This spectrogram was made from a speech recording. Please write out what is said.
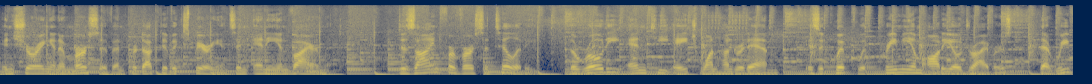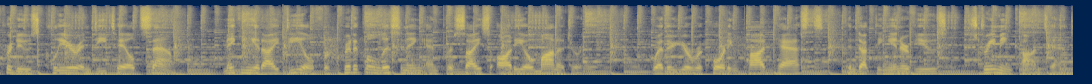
ensuring an immersive and productive experience in any environment. Designed for versatility, the Rode NTH100M is equipped with premium audio drivers that reproduce clear and detailed sound, making it ideal for critical listening and precise audio monitoring. Whether you're recording podcasts, conducting interviews, streaming content,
